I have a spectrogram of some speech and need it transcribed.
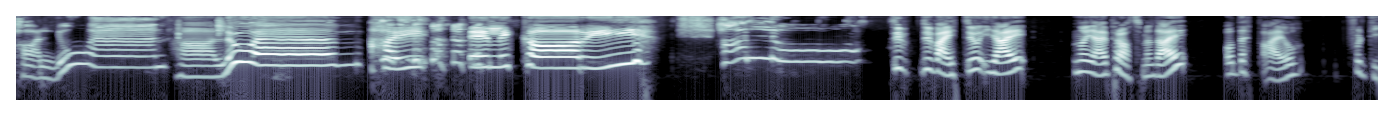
Halloen! Halloen! Hei, Elikari! Hallo! Du, du veit jo, jeg Når jeg prater med deg, og dette er jo fordi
